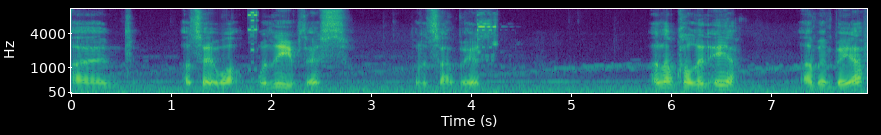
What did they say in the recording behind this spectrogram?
And I'll tell you what, we'll leave this for the time being. And I'm calling here. I'm MBF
